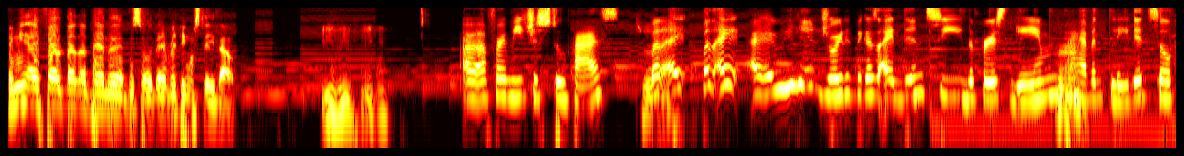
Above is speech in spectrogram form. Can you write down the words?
I mean, I felt that at the end of the episode, everything was laid out. Mm-hmm, Uh, for me, just too fast. But I but I I really enjoyed it because I didn't see the first game. I Mhm. haven't played it. So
